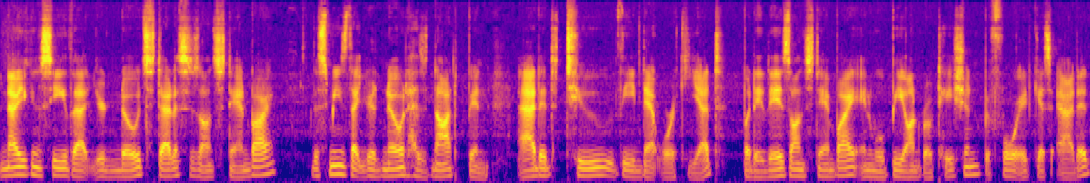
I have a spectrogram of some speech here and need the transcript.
now you can see that your node status is on standby. This means that your node has not been added to the network yet, but it is on standby and will be on rotation before it gets added.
